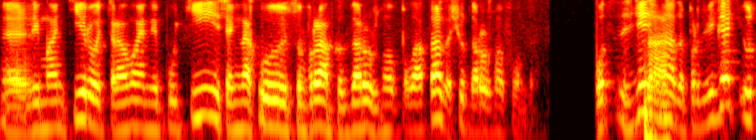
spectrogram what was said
э, ремонтировать трамвайные пути, если они находятся в рамках дорожного полота за счет дорожного фонда. Вот здесь да. надо продвигать, и вот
